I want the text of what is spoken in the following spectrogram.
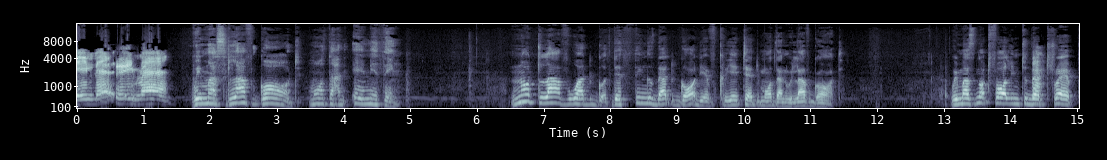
Amen. Amen. We must love God more than anything. Not love what God, the things that God have created more than we love God. We must not fall into that ah. trap.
